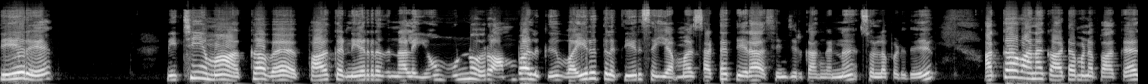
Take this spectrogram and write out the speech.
தேரு நிச்சயமா அக்காவை பார்க்க நேர்றதுனாலையும் முன்னோர் அம்பாளுக்கு வைரத்துல தேர் செய்யாம சட்டத்தேரா செஞ்சிருக்காங்கன்னு சொல்லப்படுது. அக்காவான காட்டம்மனை பார்க்க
